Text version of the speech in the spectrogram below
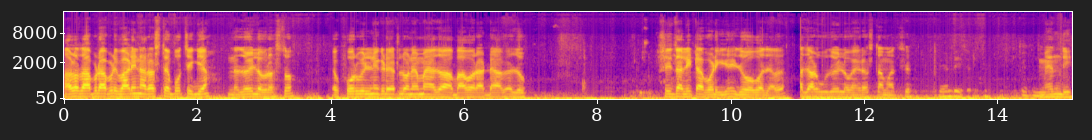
હાલો તો આપણે આપણી વાડીના રસ્તે પહોંચી ગયા ને જોઈ લઉં રસ્તો. એક ફોર વ્હીલ નીકળે એટલો ને એમાં જો આ બાવર આડા આવે, જો. સીધા લીટા પડી જાય જો અવાજ આવે. આ ઝાડવું જોઈ લો અહીં રસ્તામાં જ છે. મહેંદી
